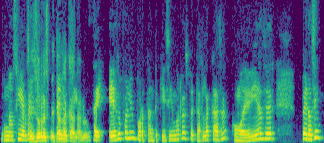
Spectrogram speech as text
nos sirve. Se hizo respetar la casa, ¿no? Sí, eso fue lo importante, que hicimos respetar la casa como debía ser, pero sí,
